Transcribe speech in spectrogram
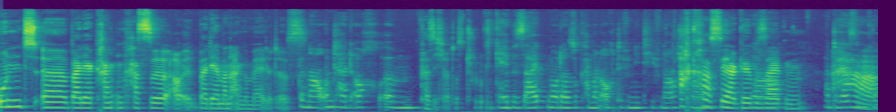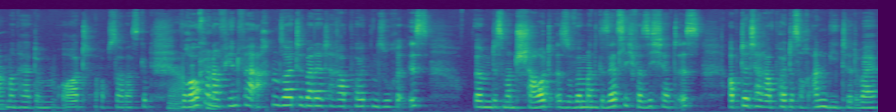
und äh, bei der Krankenkasse, äh, bei der man angemeldet ist. genau. Und halt auch ähm, Versichert ist, Entschuldigung. gelbe Seiten oder so kann man auch definitiv nachschauen. Ach krass, ja, gelbe Ja. Seiten. Adressen Ah. guckt man halt im Ort, ob es da was gibt. Ja, Worauf okay. man auf jeden Fall achten sollte bei der Therapeutensuche ist, ähm, dass man schaut, also wenn man gesetzlich versichert ist, ob der Therapeut das auch anbietet, weil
